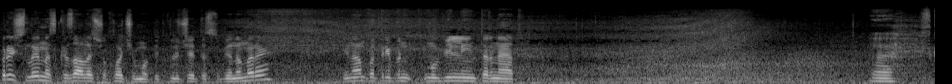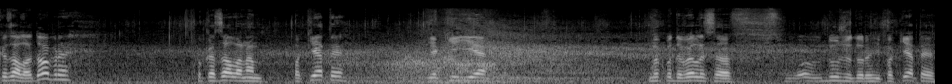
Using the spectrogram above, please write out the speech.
прийшли, ми сказали, що хочемо підключити собі номери і нам потрібен мобільний інтернет. Е, Сказала добре, показала нам пакети, які є. Ми подивилися дуже дорогі пакети,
